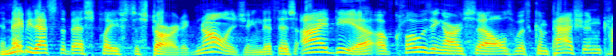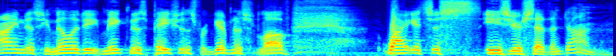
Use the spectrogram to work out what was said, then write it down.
And maybe that's the best place to start, acknowledging that this idea of clothing ourselves with compassion, kindness, humility, meekness, patience, forgiveness, love, why, it's just easier said than done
